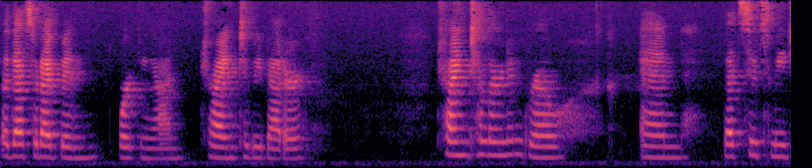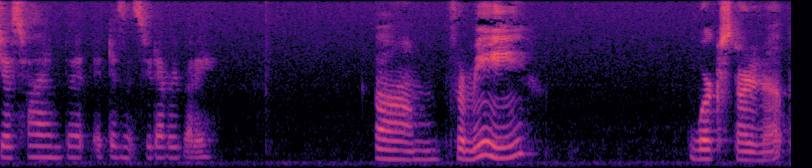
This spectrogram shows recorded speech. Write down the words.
But that's what I've been working on, trying to be better, trying to learn and grow. And that suits me just fine, but it doesn't suit everybody. Um, for me, work started up.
